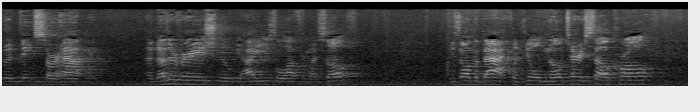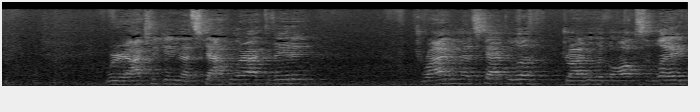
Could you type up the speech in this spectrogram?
good things start happening. Another variation that I use a lot for myself is on the back, like the old military style crawl, you're actually getting that scapular activated, driving that scapula, driving with the opposite leg,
